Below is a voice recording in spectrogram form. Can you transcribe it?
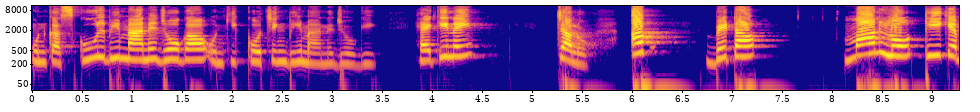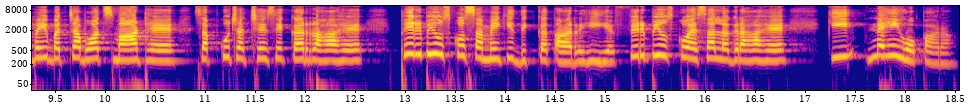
उनका स्कूल भी मैनेज होगा, उनकी कोचिंग भी मैनेज होगी। है कि नहीं? चलो, अब बेटा मान लो, ठीक है भाई, बच्चा बहुत स्मार्ट है, सब कुछ अच्छे से कर रहा है, फिर भी उसको समय की दिक्कत आ रही है, फिर भी उसको ऐसा लग रहा है कि नहीं हो पा रहा।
